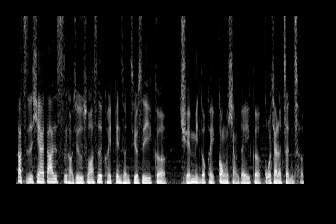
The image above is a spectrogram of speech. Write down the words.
那只是现在大家去思考，就是说它是可以变成就是一个全民都可以共享的一个国家的政策。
